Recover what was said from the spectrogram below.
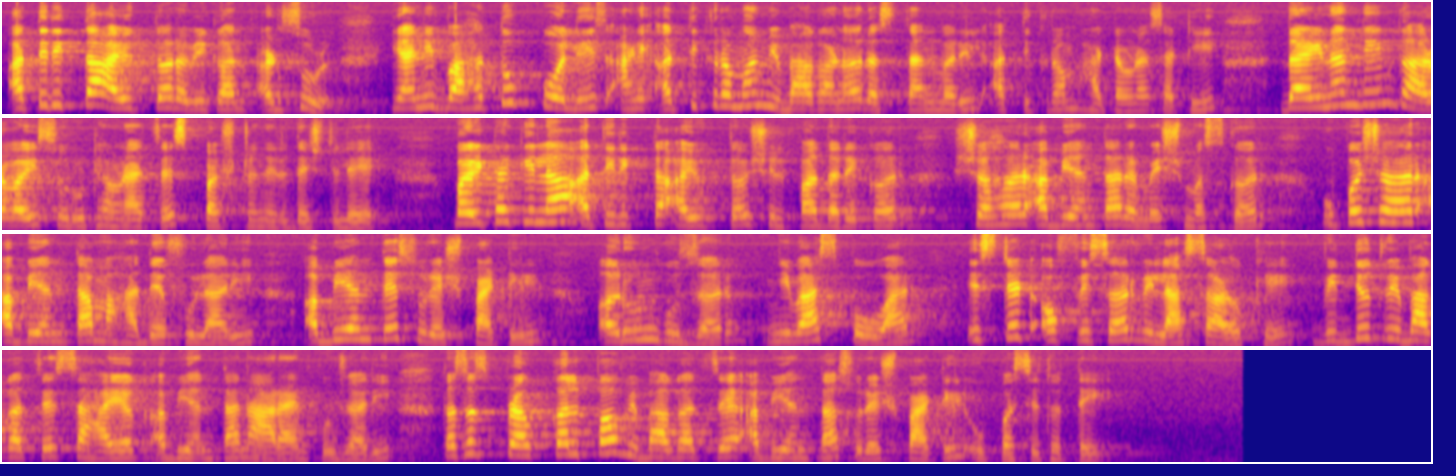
अतिरिक्त आयुक्त रविकांत अडसूळ यांनी वाहतूक पोलीस आणि अतिक्रमण विभागानं रस्त्यांवरील अतिक्रम हटवण्यासाठी दैनंदिन कारवाई सुरू ठेवण्याचे स्पष्ट निर्देश दिले. बैठकीला अतिरिक्त आयुक्त शिल्पा दरेकर शहर अभियंता रमेश मस्कर उपशहर अभियंता महादेव फुलारी अभियंते सुरेश पाटील अरुण गुजर निवास पोवार इस्टेट ऑफिसर विलास साळोखे विद्युत विभागाचे सहाय्यक अभियंता नारायण पुजारी तसंच प्रकल्प विभागाचे अभियंता सुरेश पाटील उपस्थित होते.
